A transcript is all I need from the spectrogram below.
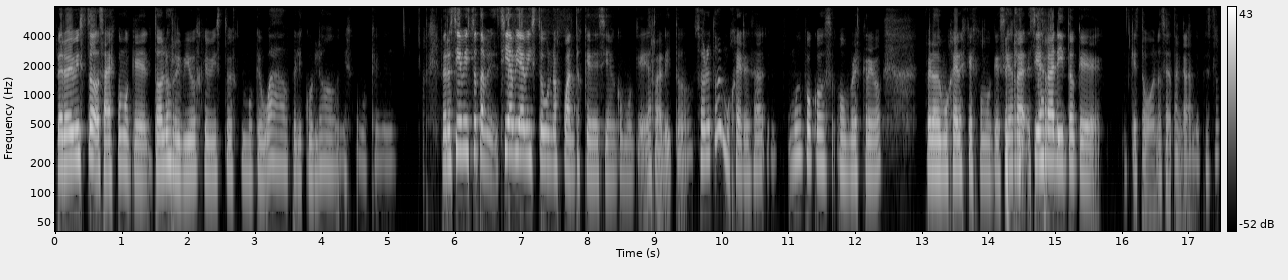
Pero he visto, o sea, es como que todos los reviews que he visto es como que, wow, peliculón, es como que... Pero sí he visto también, sí había visto unos cuantos que decían como que es rarito, sobre todo de mujeres, ¿sabes? Muy pocos hombres creo, pero de mujeres que es como que sí Es es, ra- que- sí es rarito que, que esto bueno sea tan grande, pues, ¿no?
